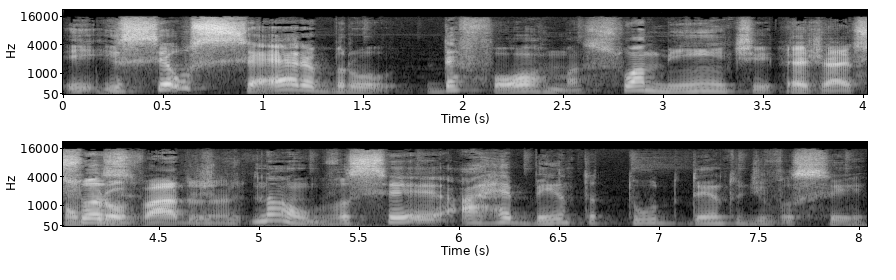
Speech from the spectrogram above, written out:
e, e, seu cérebro deforma, sua mente. É, já é comprovado, suas, né? Não, você arrebenta tudo dentro de você.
